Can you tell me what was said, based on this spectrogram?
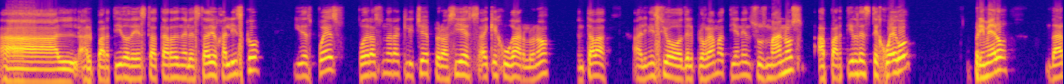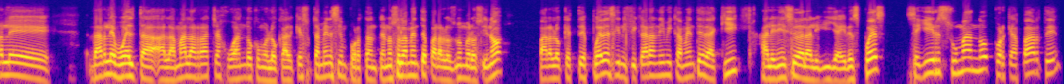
al, al, partido de esta tarde en el Estadio Jalisco y después podrá sonar a cliché, pero así es, hay que jugarlo, ¿no? Al inicio del programa, tienen sus manos a partir de este juego, primero, darle darle vuelta a la mala racha jugando como local, que eso también es importante, no solamente para los números, sino para lo que te puede significar anímicamente de aquí al inicio de la liguilla y después seguir sumando porque aparte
